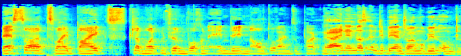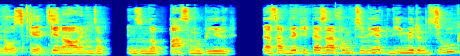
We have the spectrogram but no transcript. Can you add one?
besser, zwei Bikes, Klamotten für ein Wochenende in ein Auto reinzupacken. Rein in das NTB Enjoy Mobil und los geht's. Genau, in unser, in unser Bassmobil. Das hat wirklich besser funktioniert wie mit dem Zug.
